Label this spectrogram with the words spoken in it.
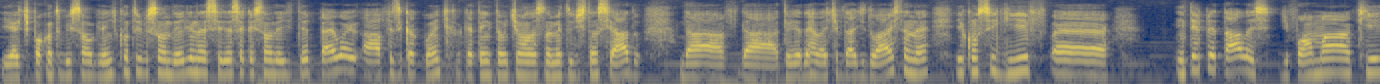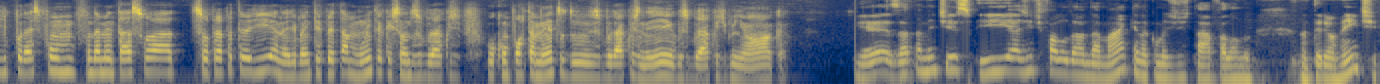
E é tipo a contribuição, a grande contribuição dele né, seria essa questão dele ter pego a, a física quântica, que até então tinha um relacionamento distanciado da, da teoria da relatividade do Einstein, né? E conseguir. É, interpretá-las de forma que ele pudesse fundamentar sua, sua própria teoria, né? Ele vai interpretar muito a questão dos buracos, o comportamento dos buracos negros, buracos de minhoca. É exatamente isso. E a gente falou da, da máquina, como a gente estava falando anteriormente,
